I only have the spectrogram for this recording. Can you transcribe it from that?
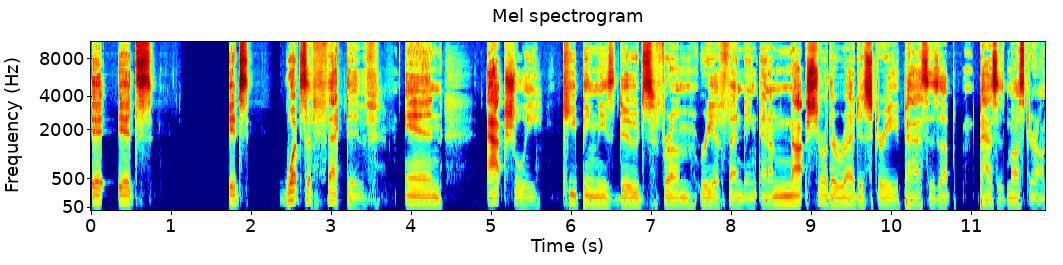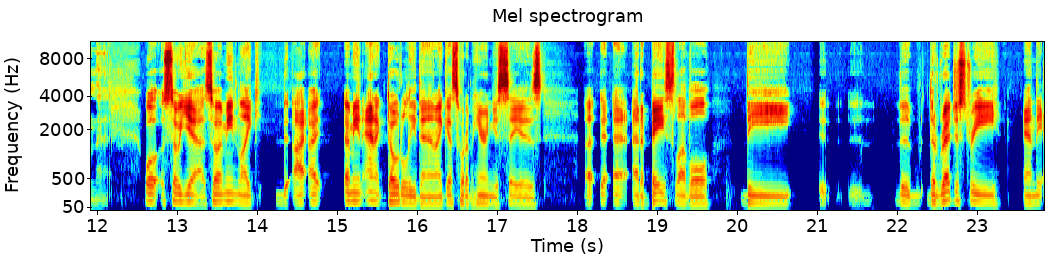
It it's it's what's effective in actually keeping these dudes from reoffending and i'm not sure the registry passes up passes muster on that well so yeah so i mean like i i, I mean anecdotally then i guess what i'm hearing you say is uh, at a base level the the the registry and the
